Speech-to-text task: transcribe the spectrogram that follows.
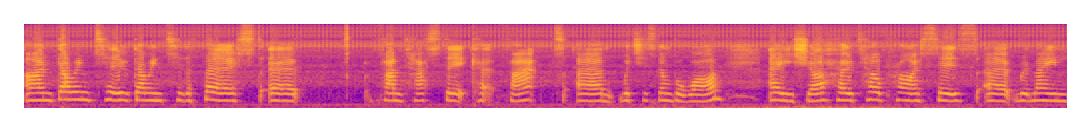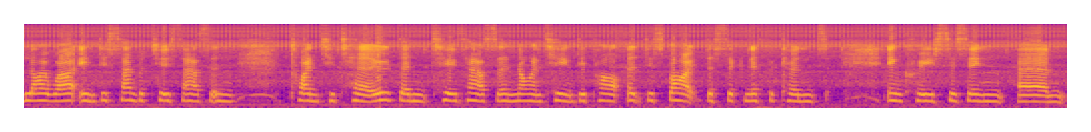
I'm going to go into the first uh, fantastic fact um, which is number one Asia hotel prices uh, remain lower in December 2022 than 2019 uh, despite the significant increases in um,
